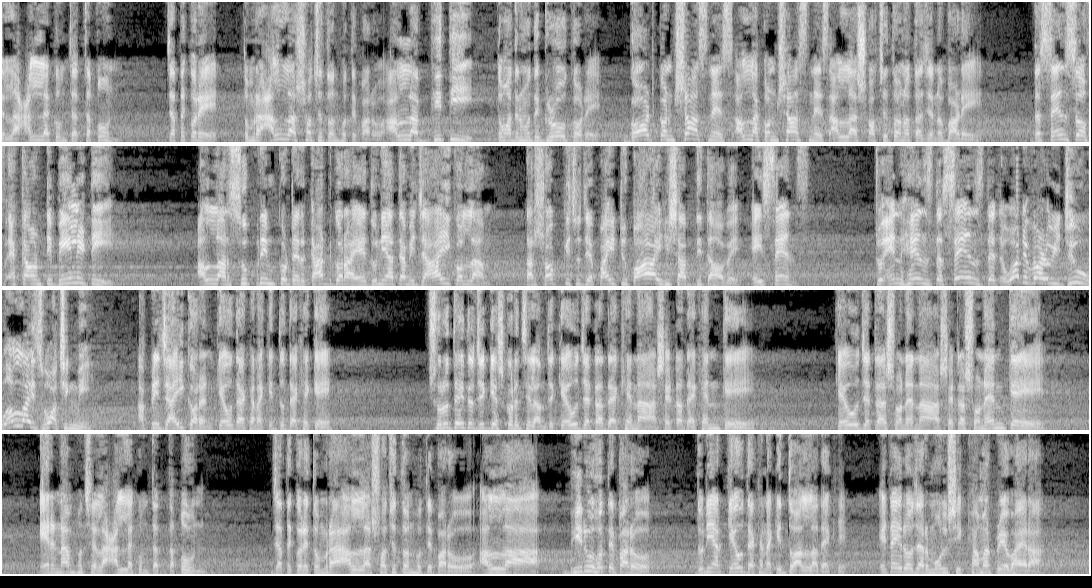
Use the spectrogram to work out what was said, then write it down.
যে লা আল্লাহ কুম চাচ্চাকুন যাতে করে তোমরা আল্লাহ সচেতন হতে পারো। আল্লাহ ভীতি তোমাদের মধ্যে গ্রো করে। গড কনসাসনেস আল্লাহ কনসাসনেস আল্লাহ সচেতনতা যেন বাড়ে। দ্য সেন্স অফ অ্যাকাউন্টেবিলিটি আল্লাহর সুপ্রিম কোর্টের কাঠগড়া এ দুনিয়াতে আমি যাই করলাম, তার সবকিছু যে পাই টু পাই হিসাব দিতে হবে। এই sense to enhance the sense that whatever we do Allah is watching me আপনি যাই করেন, কেউ দেখে না, কিন্তু দেখে কে? শুরুতেই তো জিজ্ঞেস করেছিলাম যে কেউ যেটা দেখে না, সেটা দেখেন কে? কেউ যেটা শোনে না, সেটা শোনেন কে? এর নাম হচ্ছে আল্লাহ কুমতাত্তাকুন যাতে করে তোমরা আল্লাহ সচেতন হতে পারো, আল্লাহ ভীরু হতে পারো। দুনিয়ার কেউ দেখে না, কিন্তু আল্লাহ দেখে। এটাই রোজার মূল শিক্ষা। আমার প্রিয় ভাইরা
